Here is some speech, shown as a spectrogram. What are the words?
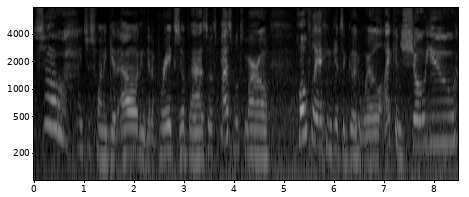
So, I just want to get out and get a break so bad. So it's possible tomorrow, hopefully I can get to Goodwill. I can show you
